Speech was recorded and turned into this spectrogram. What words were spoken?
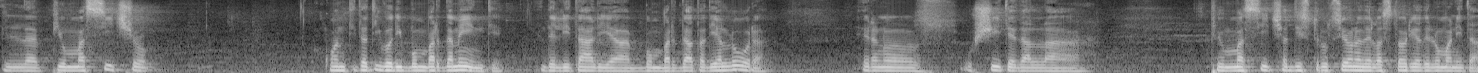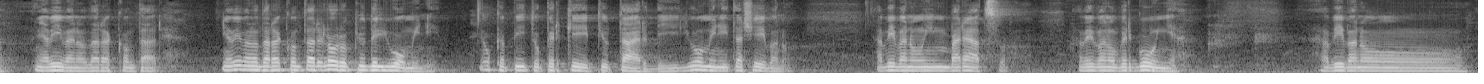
il più massiccio quantitativo di bombardamenti dell'Italia bombardata di allora, erano uscite dalla più massiccia distruzione della storia dell'umanità, ne avevano da raccontare, ne avevano da raccontare loro più degli uomini. Ho capito perché più tardi. Gli uomini tacevano, avevano imbarazzo, avevano vergogna, avevano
